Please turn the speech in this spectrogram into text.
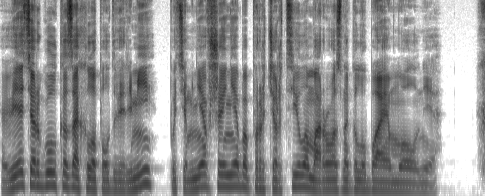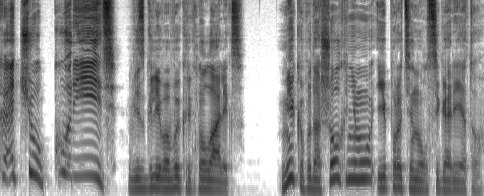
Ветер гулко захлопал дверьми, Потемневшее небо прочертила морозно-голубая молния. «Хочу курить!» – визгливо выкрикнул Алекс. Мика подошел к нему и протянул сигарету.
